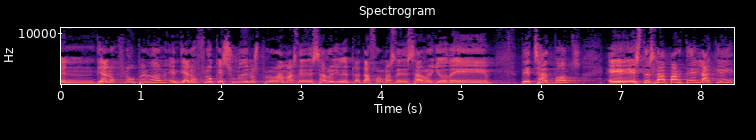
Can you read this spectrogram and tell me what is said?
en Dialogflow, perdón, en Dialogflow, que es uno de los programas de desarrollo, de plataformas de desarrollo de, chatbots. Eh, esta es la parte en la que,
